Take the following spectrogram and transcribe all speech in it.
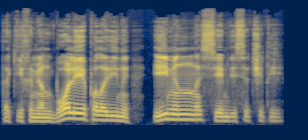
таких имен более половины, именно 74.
